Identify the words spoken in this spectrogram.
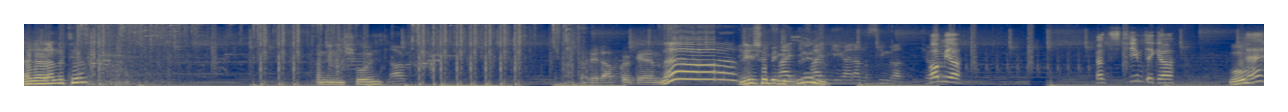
Einer landet hier. Kann ihn nicht holen. Knock. Wird abgegeben. Na! Nee, ich hab ihn gesehen. gegen ein anderes Team gerade. Vor mir! Ganzes Team, Digga! Wo? Hä?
